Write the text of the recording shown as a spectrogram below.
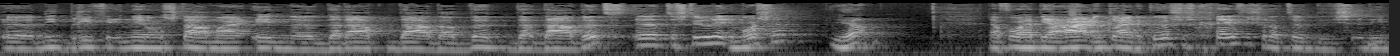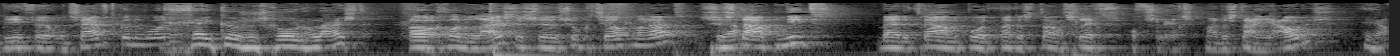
eh, niet brieven in Nederlands taal, maar in eh da da te sturen in Morse. Ja. Daarvoor heb je haar een kleine cursus gegeven, zodat die, die brieven ontcijferd kunnen worden. Geen cursus, gewoon een lijst. Oh, gewoon een lijst, dus zoek het zelf maar uit. Ze Ja. staat niet bij de tranenpoort, maar er staan slechts, of slechts, maar er staan je ouders. Ja.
